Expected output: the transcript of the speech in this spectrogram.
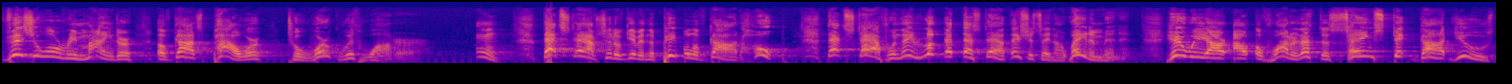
visual reminder of God's power to work with water. Mm. That staff should have given the people of God hope. That staff, when they looked at that staff, they should say, Now, wait a minute. Here we are out of water. That's the same stick God used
